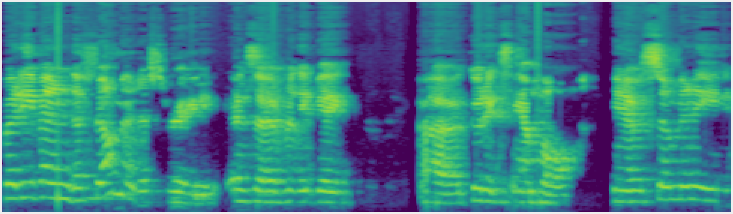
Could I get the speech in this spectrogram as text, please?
but even the film industry is a really big, uh, good example. You know, so many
